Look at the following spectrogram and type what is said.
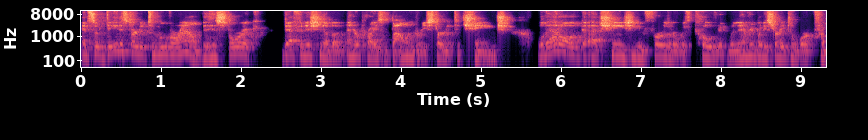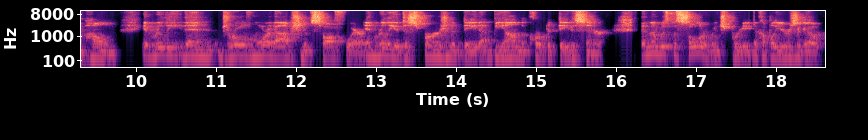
And so data started to move around. The historic definition of an enterprise boundary started to change. Well, that all got changed even further with COVID when everybody started to work from home. It really then drove more adoption of software and really a dispersion of data beyond the corporate data center. Then there was the SolarWinds breach a couple of years ago,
